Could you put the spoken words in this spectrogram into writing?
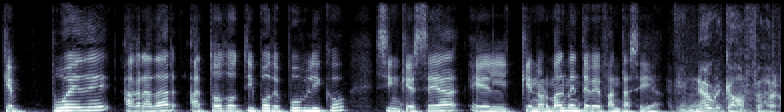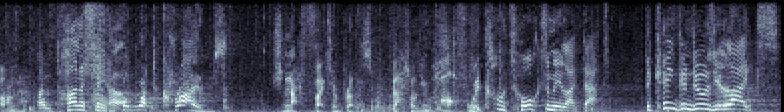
que puede agradar a todo tipo de público sin que sea el que normalmente ve fantasía. Have you no regard for her honor? I'm punishing her. For what crimes? She did not fight her brother's battle, you half-wit. Can't talk to me like that. The king can do as he likes.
